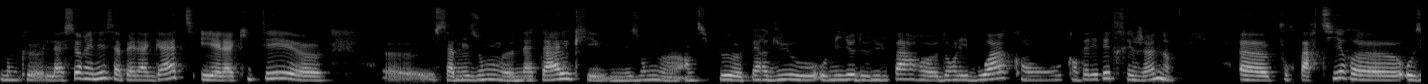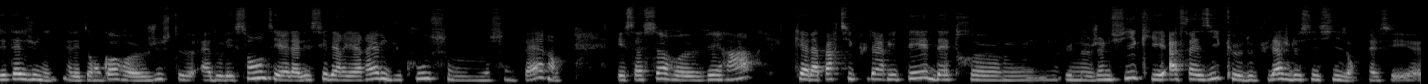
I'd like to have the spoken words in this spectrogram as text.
Donc la sœur aînée s'appelle Agathe et elle a quitté sa maison natale, qui est une maison un petit peu perdue au, milieu de nulle part dans les bois quand, quand elle était très jeune. pour partir aux États-Unis. Elle était encore juste adolescente et elle a laissé derrière elle du coup son, son père et sa sœur Vera qui a la particularité d'être euh, une jeune fille qui est aphasique depuis l'âge de ses 6 ans. Elle s'est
